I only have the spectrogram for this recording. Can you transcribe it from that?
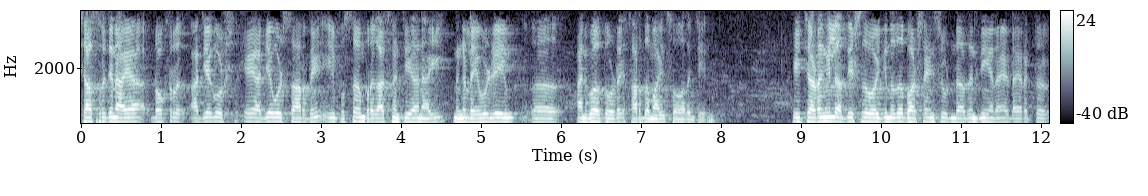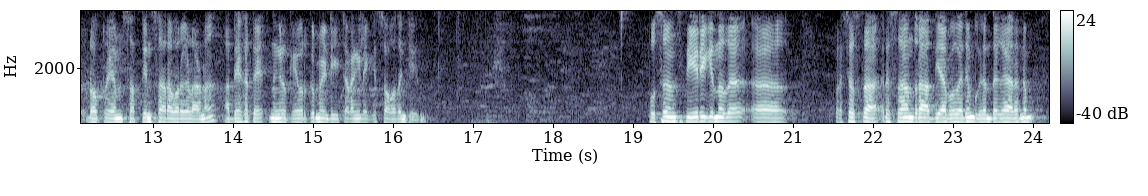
ശാസ്ത്രജ്ഞനായ ഡോക്ടർ അജയഘോഷ് എ. അജയഘോഷ് സാറിനെ ഈ പുസ്തകം പ്രകാശനം ചെയ്യാനായി നിങ്ങളുടെ എവിടെയും അനുഭവത്തോടെ ഹാർദമായി സ്വാഗതം ചെയ്യുന്നു. ഈ ചടങ്ങിൽ അധ്യക്ഷത വഹിക്കുന്നത് ഭാഷാ ഇൻസ്റ്റിറ്റ്യൂട്ടിന്റെ ആദരണീയനായ director doctor M. Sathyan sir അവറുകളാണ്. അദ്ദേഹത്തെ നിങ്ങൾക്ക് ഏവർക്കും വേണ്ടി ഈ ചടങ്ങിലേക്ക് സ്വാഗതം ചെയ്യുന്നു. പുസ്തകം സ്ഥിരീകരിക്കുന്നത് പ്രശസ്ത രസതന്ത്ര അധ്യാപകനും ഗ്രന്ഥകാരനും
